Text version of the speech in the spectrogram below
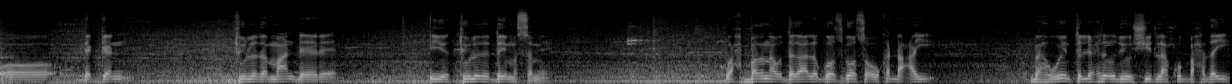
oo deggan tuulada maandheere iyo tuulada daymasame wax badana dagaalla goosgoosa uu ka dhacay bahweynta lixda odayoo shiidlah ku baxday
